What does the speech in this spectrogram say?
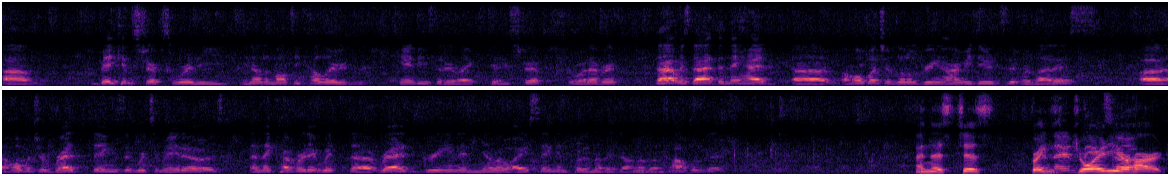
um, bacon strips were the, you know, the multicolored candies that are like thin strips or whatever. That was that. Then they had uh, a whole bunch of little green army dudes that were lettuce. Uh, a whole bunch of red things that were tomatoes. Then they covered it with uh, red, green, and yellow icing and put another donut on top of it. And this just brings joy to your heart.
